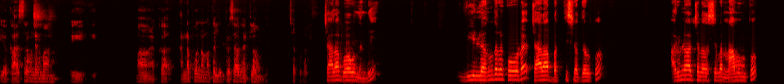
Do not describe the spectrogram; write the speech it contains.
ఈ యొక్క ఆశ్రమ నిర్మాణం ఈ మా యొక్క అన్నపూర్ణమ్మ తల్లి ప్రసాదం ఎట్లా ఉంది? చెప్పగలరు? చాలా బాగుందండి. వీళ్ళందరూ కూడా చాలా భక్తి శ్రద్ధలతో అరుణాచల శివ నామంతో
